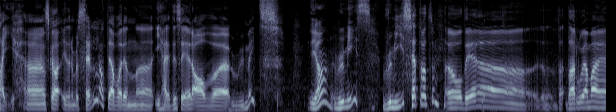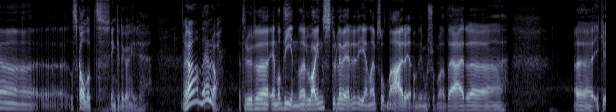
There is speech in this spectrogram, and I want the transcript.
Nei. Jeg skal innrømme selv at jeg var en eh, iherdig seer av eh, Roommates. Ja, roomies. Roomies het det, vet du. Og det eh, der, der lo jeg meg eh, skallet enkelte ganger. Ja, det er bra. Jeg tror eh, en av dine lines du leverer i en av episodene, er en av de morsomme. Det er uh, ikke,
